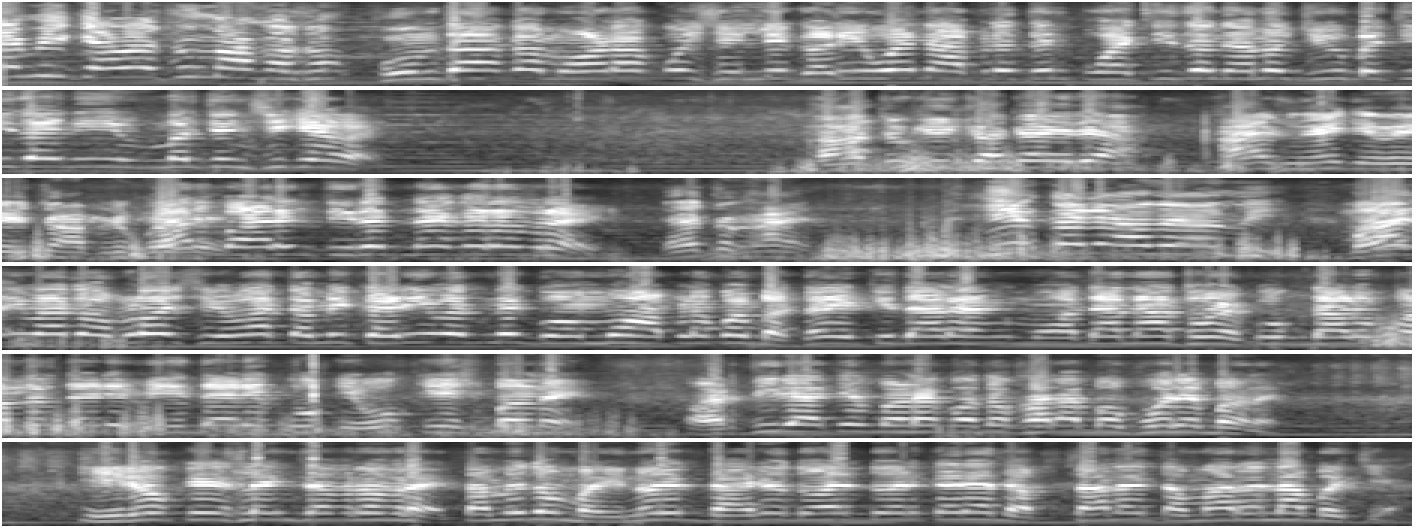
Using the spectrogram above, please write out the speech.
તમે કહેવા શું માંગો છો? ફૂમતા કે મોડા કોઈ છેલ્લી ઘડી હોય ને આપણે તેને પહોંચી જાય એનો જીવ બચી જાય ને ઇમરજન્સી કહેવાય. સાચું કી કાકા રહ્યા હા નહીં કહેવાય એ તો આપણે ઘર કરે બાળીને તીરજ ના કરાવરાય. એ તો ખાય. એ કરે હવે અમે. મારી વાત આપણો સેવા તમે કરી હોત ને ગામમાં આપણે કોઈ બધા એકી દાડે મોડા ના થાય કોક દાડો પંદર દાડે વીસ દાડે કોક એવો કેસ બને. અડધી રાતે બને કો તો ખરા બપોરે બને. હીરો કેસ લઈને જવરવરાય તમે તો મહિનો એક ધાર્યો દોડ દોડ કર્યા હપ્તા નહીં તમારે ના બચ્યા.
